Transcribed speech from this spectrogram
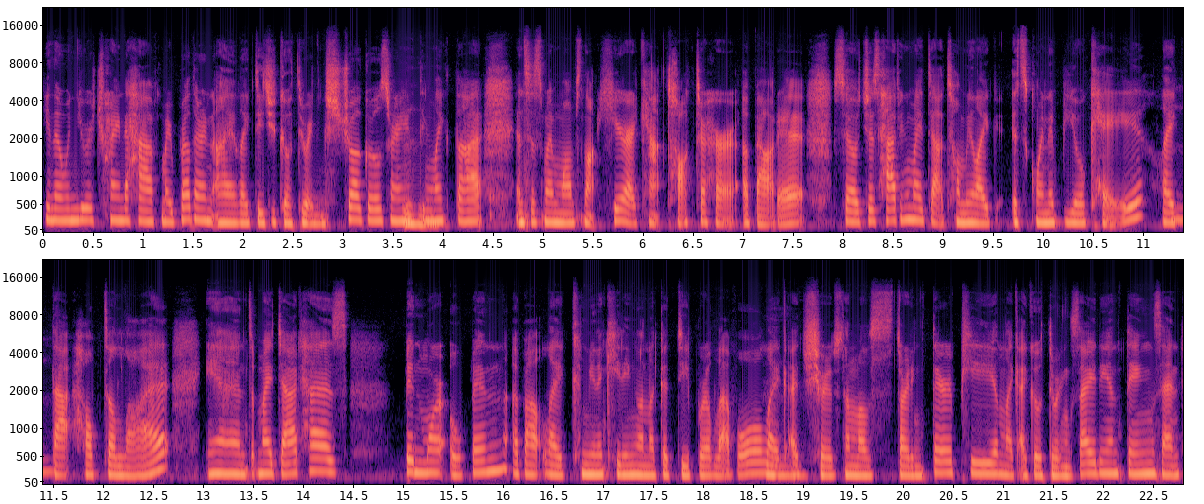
you know, when you were trying to have my brother and I, like, did you go through any struggles or anything mm-hmm. like that? And since my mom's not here, I can't talk to her about it. So just having my dad tell me, like, it's going to be okay, like, mm. that helped a lot. And my dad has been more open about like communicating on like a deeper level. Like I shared with him I was starting therapy and like I go through anxiety and things and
